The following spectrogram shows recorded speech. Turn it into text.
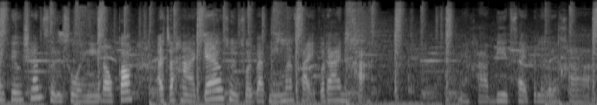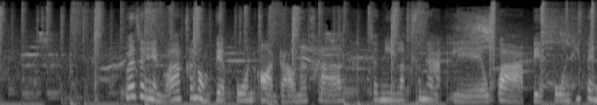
ล์ฟิวชั่นสวยๆอย่างนี้ เราก็อาจจะหาแก้วสวยๆแบบนี้มาใส่ก็ได้นะคะ บีบใส่ไปเลยค่ะ เพื่อจะเห็นว่าขนมเปียกปูนอ่อนเรานะคะ จะมีลักษณะเหลวกว่าเปียกปูนที่เป็น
